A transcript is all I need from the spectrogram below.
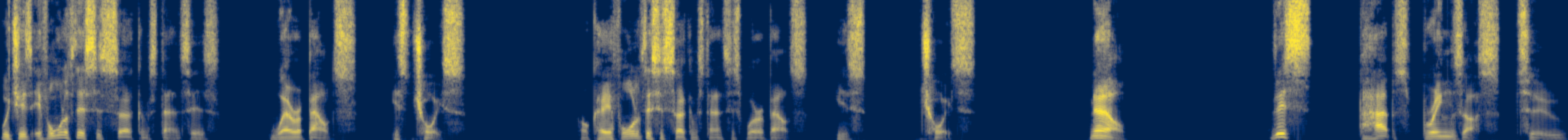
which is if all of this is circumstances, whereabouts is choice? Okay, if all of this is circumstances, whereabouts is choice? Now, this perhaps brings us to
